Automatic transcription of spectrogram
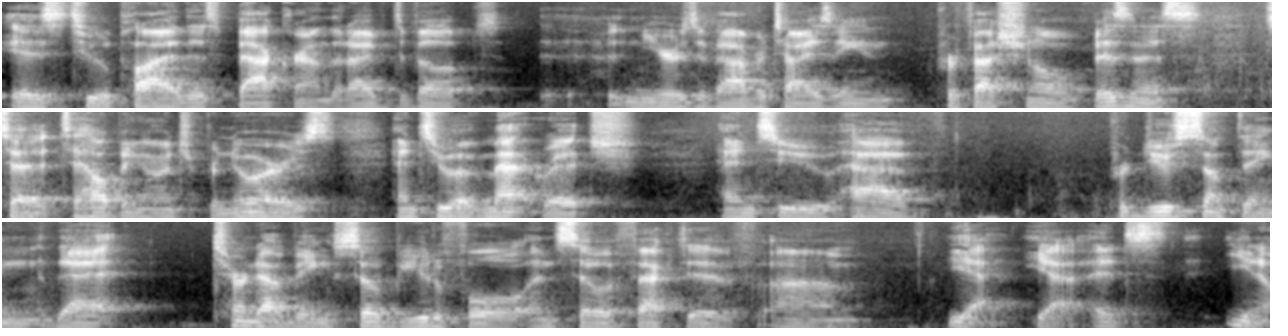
is to apply this background that I've developed in years of advertising and professional business to, to helping entrepreneurs and to have met Rich and to have produced something that turned out being so beautiful and so effective. Um, yeah, yeah, it's, you know,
